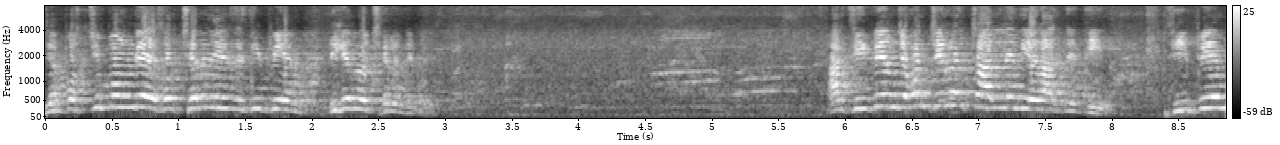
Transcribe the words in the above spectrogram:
যে পশ্চিমবঙ্গে সব ছেড়ে দিয়েছে সিপিএম, এখানেও ছেড়ে দেবে। আর সিপিএম যখন ছিল চাললে দিয়ে রাজনীতি। সিপিএম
